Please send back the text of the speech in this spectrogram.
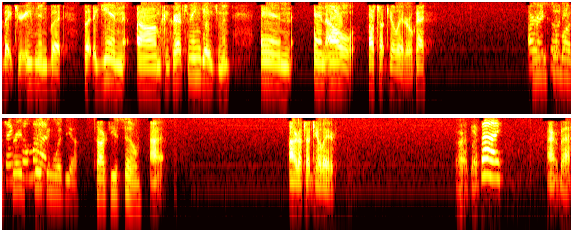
back to your evening. But but again, um, congrats on the engagement, and and I'll I'll talk to you later. Okay. All Thank right, you so Cody. much. Thanks Great so much. speaking with you. Talk to you soon. All right. All right. I'll talk to you later. All right. Bye. Okay, bye. All right. Bye.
